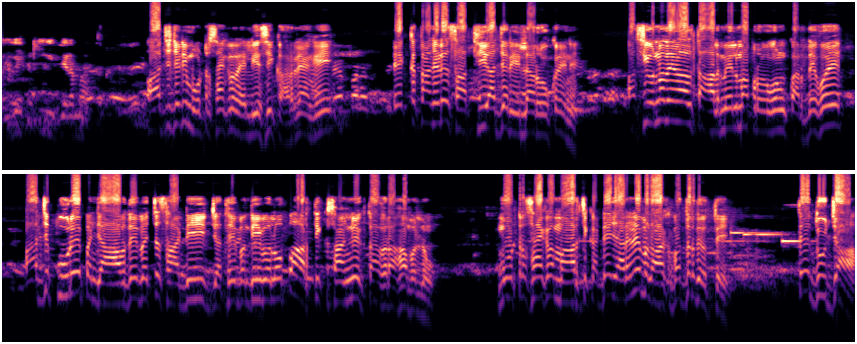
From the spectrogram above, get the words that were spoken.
ਜਾ ਰਹੀ ਹੈ? ਕੀ ਜਿਹੜਾ ਮਹੱਤਵ ਅੱਜ ਜਿਹੜੀ ਮੋਟਰਸਾਈਕਲ ਰੈਲੀ ਅਸੀਂ ਕਰ ਰਹੇ ਹਾਂਗੇ ਇੱਕ ਤਾਂ ਜਿਹੜੇ ਸਾਥੀ ਅੱਜ ਰੇਲਾਂ ਰੋਕ ਰਹੇ ਨੇ, ਅਸੀਂ ਉਹਨਾਂ ਦੇ ਨਾਲ ਤਾਲਮੇਲਮਾ ਪ੍ਰੋਗਰਾਮ ਕਰਦੇ ਹੋਏ, ਅੱਜ ਪੂਰੇ ਪੰਜਾਬ ਦੇ ਵਿੱਚ ਸਾਡੀ ਜਥੇਬੰਦੀ ਵੱਲੋਂ ਭਾਰਤੀ ਕਿਸਾਨ ਏਕਤਾ ਗਰਾਹਾਂ ਵੱਲੋਂ ਮੋਟਰਸਾਈਕਲ ਮਾਰਚ ਕੱਢੇ ਜਾ ਰਹੇ ਨੇ ਬਲਾਕ ਪੱਧਰ ਦੇ ਉੱਤੇ। ਤੇ ਦੂਜਾ,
